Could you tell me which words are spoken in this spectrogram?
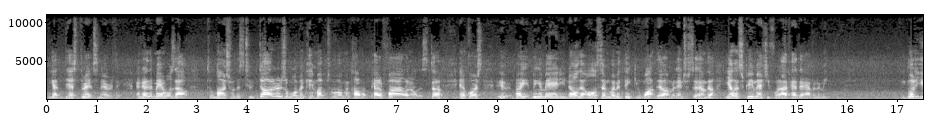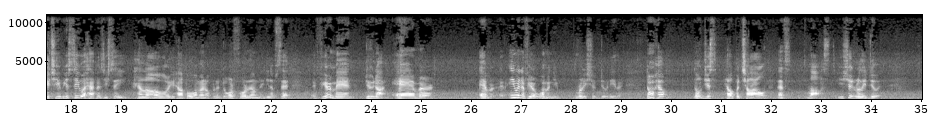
He got death threats and everything. Another man was out to lunch with his two daughters. A woman came up to him and called him a pedophile and all this stuff. And of course, by being a man, you know that all of a sudden women think you want them and interested in them. They'll yell and scream at you for it. I've had that happen to me. You go to YouTube, you see what happens. You say hello, or you help a woman open a door for them. They get upset. If you're a man, do not ever, ever, even if you're a woman, you really shouldn't do it either. Don't help. Don't just help a child that's lost. You shouldn't really do it.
